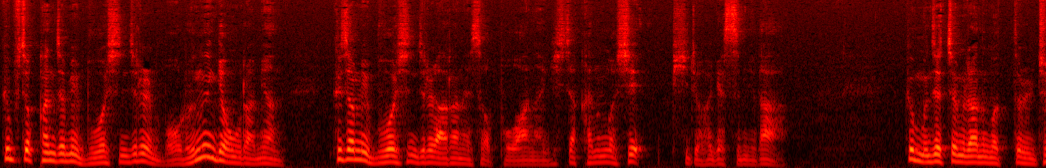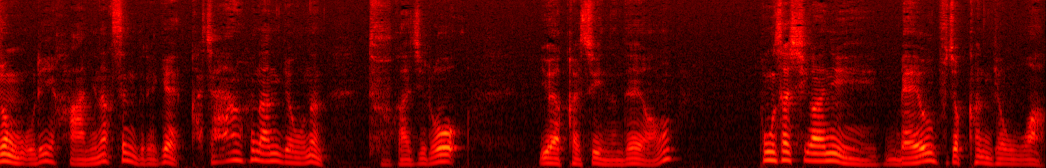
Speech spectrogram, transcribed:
그 부족한 점이 무엇인지를 모르는 경우라면 그 점이 무엇인지를 알아내서 보완하기 시작하는 것이 필요하겠습니다. 그 문제점이라는 것들 중 우리 한인 학생들에게 가장 흔한 경우는 두 가지로 요약할 수 있는데요. 봉사 시간이 매우 부족한 경우와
